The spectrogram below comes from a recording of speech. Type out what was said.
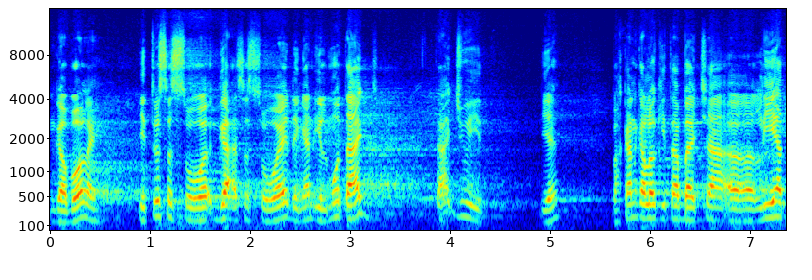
nggak boleh. Itu sesuai gak sesuai dengan ilmu taj tajwid, ya. Bahkan kalau kita baca uh, lihat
